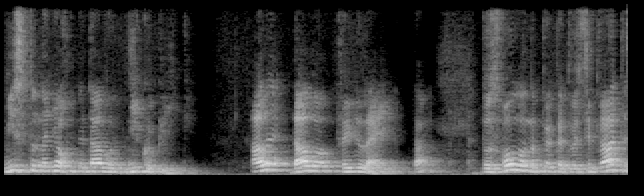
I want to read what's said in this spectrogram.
місто на нього не дало ні копійки, але дало привілеї. Так? Дозволило, наприклад, розібрати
